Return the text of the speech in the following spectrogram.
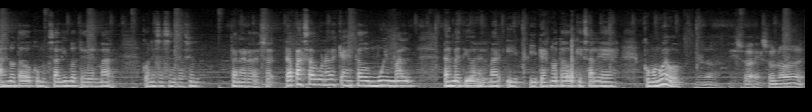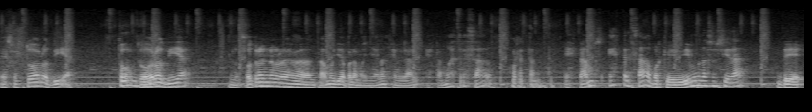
has notado como saliéndote del mar con esa sensación tan agradecida? ¿Te ha pasado alguna vez que has estado muy mal, te has metido en el mar y, y te has notado que sales como nuevo? No, no, eso, eso no, eso es todos los días. Todos tiempo. los días, nosotros no nos levantamos ya por la mañana en general, estamos estresados. Correctamente. Estamos estresados porque vivimos una sociedad de,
